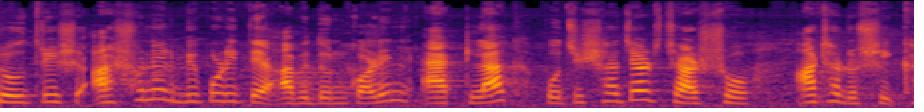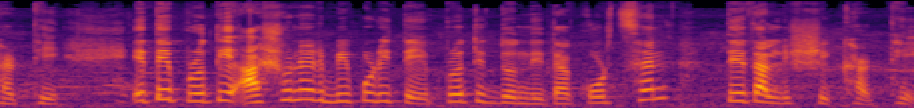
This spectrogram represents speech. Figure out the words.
চৌত্রিশ আসনের বিপরীতে আবেদন করেন এক লাখ পঁচিশ হাজার চারশো আঠারো শিক্ষার্থী। এতে প্রতি আসনের বিপরীতে প্রতিদ্বন্দ্বিতা করছেন তেতাল্লিশ শিক্ষার্থী।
